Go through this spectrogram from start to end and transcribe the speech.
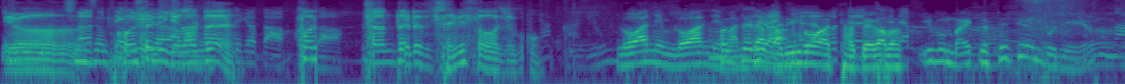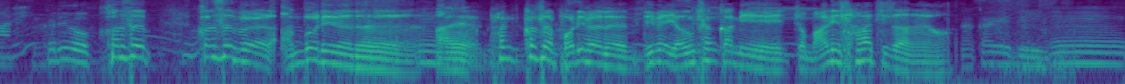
이거, 진선 컨셉이긴 한데, 컨, 다 컨셉 그래도 재밌어가지고. 로아님, 로아님, 컨셉이 앉아봐. 아닌 것 같아. 내가 봤 이분 마이크 쓰시는 분이에요? 隣 그리고 컨셉, 컨셉을 안 버리면은, 음. 아니, 컨, 컨셉 버리면은, 님의 영상감이 좀 많이 사라지잖아요. 음,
